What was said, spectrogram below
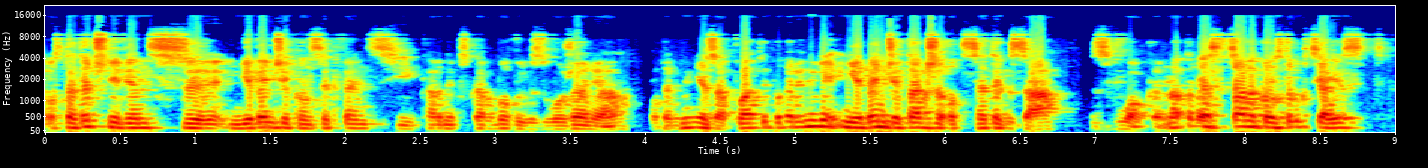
Ostatecznie więc y, nie będzie konsekwencji karnych skarbowych złożenia po terminie, zapłaty po terminie i nie będzie także odsetek za zwłokę. Natomiast cała konstrukcja jest,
